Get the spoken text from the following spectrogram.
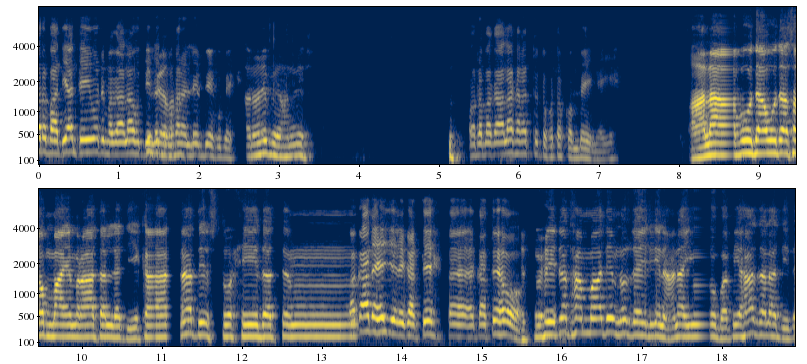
warra baadiyyaan ta'e warri magaalaa huddeellachuu kana illee beeku beeku. أنا بيعني warra magaalaa kanatti tokko tokko hin beekne. قال أبو داود سمى امرأة التي كانت استحيدت jedhe gartee gartee hoo استحيدت حماد بن زيد عن أيوب في هذا الحديث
